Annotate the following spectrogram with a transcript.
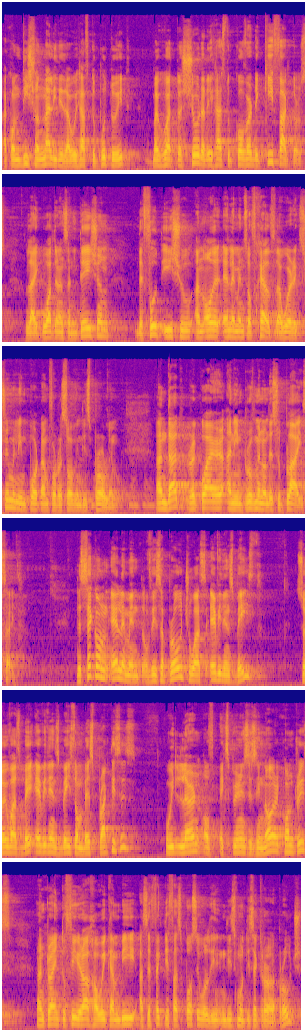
a conditionality that we have to put to it, but we had to assure that it has to cover the key factors like water and sanitation, the food issue, and other elements of health that were extremely important for resolving this problem. Mm -hmm. And that required an improvement on the supply side. The second element of this approach was evidence-based. So it was evidence based on best practices. We learn of experiences in other countries and trying to figure out how we can be as effective as possible in this multisectoral approach.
